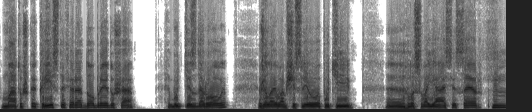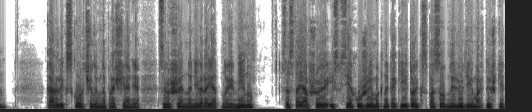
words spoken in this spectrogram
Матушка Кристофера, добрая душа, будьте здоровы, желаю вам счастливого пути, э, во свояси, сэр. Хм. Карлик скорчил им на прощание совершенно невероятную мину — состоявшую из всех ужимок, на какие только способны люди и мартышки,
